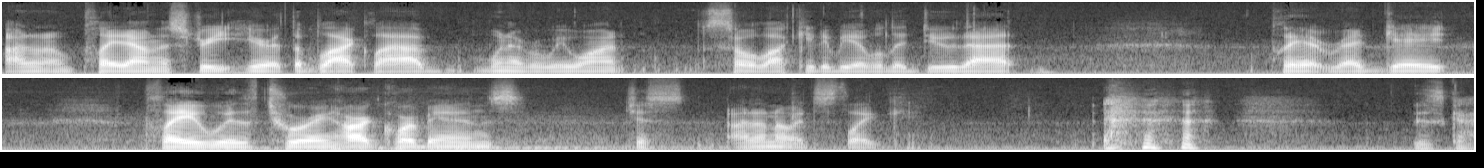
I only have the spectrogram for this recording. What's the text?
I don't know, play down the street here at the Black Lab whenever we want. So lucky to be able to do that. Play at Redgate. Play with touring hardcore bands. Just I don't know. It's like this guy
